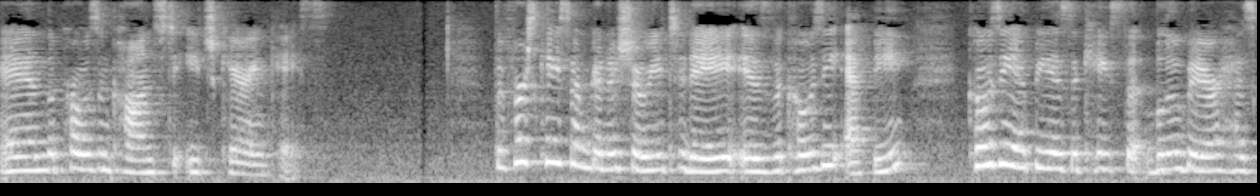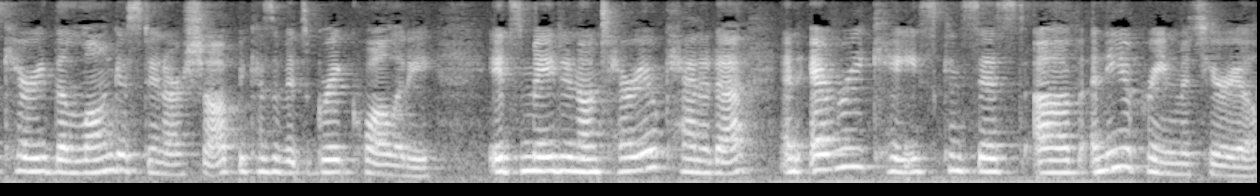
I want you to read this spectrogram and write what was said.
and the pros and cons to each carrying case. The first case I'm going to show you today is the Kozy Epi. Kozy Epi is a case that Blue Bear has carried the longest in our shop because of its great quality. It's made in Ontario, Canada, and every case consists of a neoprene material.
